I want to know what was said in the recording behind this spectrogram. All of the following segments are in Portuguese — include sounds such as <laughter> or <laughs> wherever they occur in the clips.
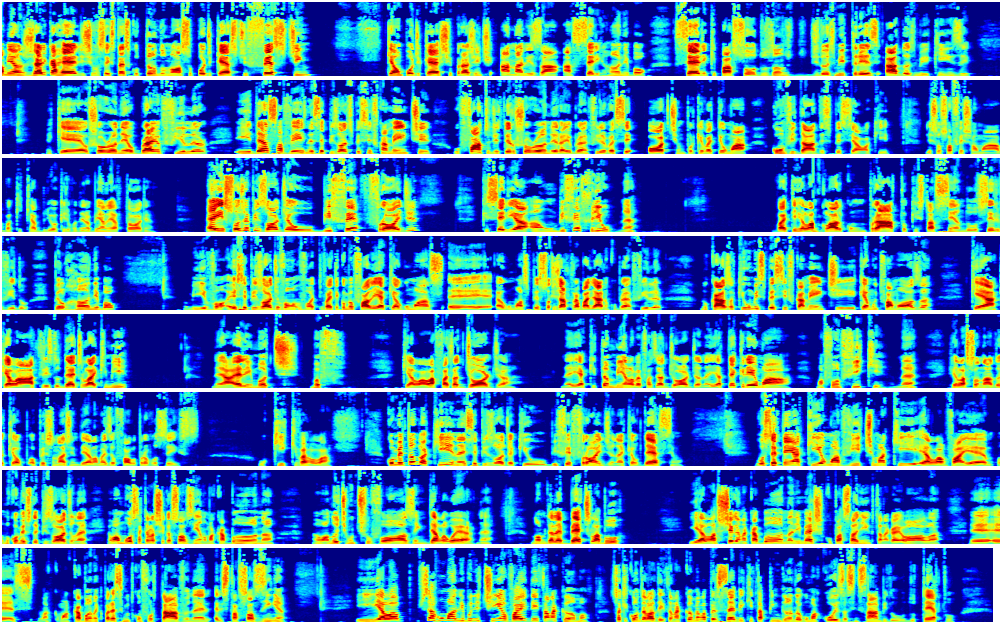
Nome é Angélica Hellis, você está escutando o nosso podcast Festim, que é um podcast para a gente analisar a série Hannibal, série que passou dos anos de 2013 a 2015, que é o showrunner é o Brian Fuller, e dessa vez, nesse episódio especificamente, o fato de ter o showrunner aí, o Brian Fuller, vai ser ótimo, porque vai ter uma convidada especial aqui. Deixa eu só fechar uma aba aqui que abriu aqui de maneira bem aleatória. É isso, hoje o episódio é o buffet Freud, que seria ah, um buffet frio, né? Vai ter relação, claro, com um prato que está sendo servido pelo Hannibal. E vão, esse episódio vão, vão, vai ter, como eu falei aqui, algumas, é, algumas pessoas que já trabalharam com o Brian Filler no caso aqui, uma especificamente que é muito famosa, que é aquela atriz do Dead Like Me, né, a Ellen Muth, Muff, que ela lá faz a Georgia, né, e aqui também ela vai fazer a Georgia, né, e até criei uma, uma fanfic, né, relacionado aqui ao, ao personagem dela, mas eu falo para vocês o que que vai rolar. Comentando aqui, né, esse episódio aqui, o Buffet Freud, né, que é o décimo, você tem aqui uma vítima que ela vai, é, no começo do episódio, né? É uma moça que ela chega sozinha numa cabana, é uma noite muito chuvosa em Delaware, né? O nome dela é Beth Labor. E ela chega na cabana e mexe com o passarinho que está na gaiola. É, é uma, uma, cabana que parece muito confortável, né? Ela está sozinha. E ela se arruma ali bonitinha, vai deitar na cama. Só que quando ela deita na cama, ela percebe que tá pingando alguma coisa, assim, sabe? Do, do teto.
